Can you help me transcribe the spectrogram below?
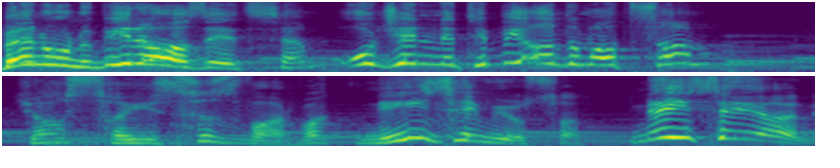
Ben onu bir razı etsem, o cennete bir adım atsam ya sayısız var bak neyi seviyorsan. Neyse yani.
